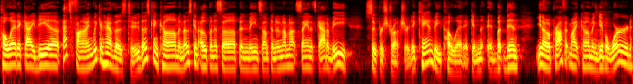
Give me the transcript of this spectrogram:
poetic idea? That's fine. We can have those too. Those can come and those can open us up and mean something. And I'm not saying it's got to be super structured. It can be poetic, and but then you know, a prophet might come and give a word,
